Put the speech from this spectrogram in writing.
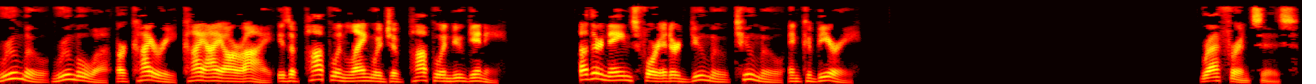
Rumu, Rumua, or Kairi, is a Papuan language of Papua New Guinea. Other names for it are Dumu, Tumu, and Kibiri. References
